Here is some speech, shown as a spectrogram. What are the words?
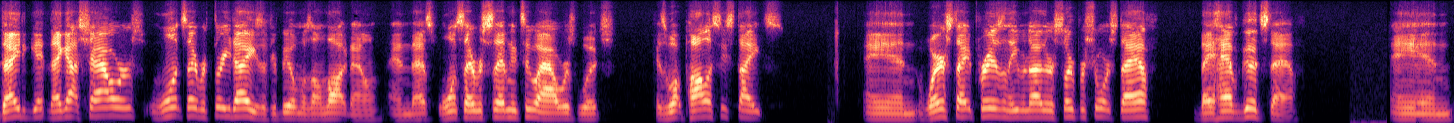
they get they got showers once every three days if your building was on lockdown, and that's once every seventy two hours, which is what policy states. And Ware State Prison, even though they're super short staff, they have good staff, and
